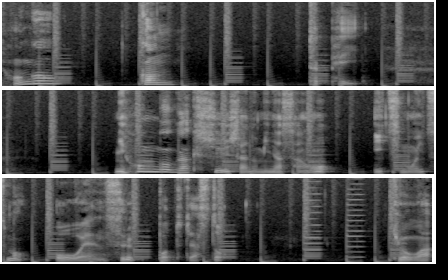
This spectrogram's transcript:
本語コンテッペイ。日本語学習者の皆さんをいつもいつも応援するポッドキャスト。今日は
